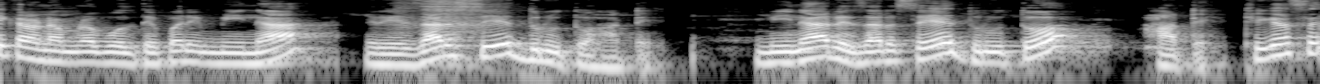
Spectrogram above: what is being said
এ কারণে আমরা বলতে পারি মিনা রেজার চেয়ে দ্রুত হাঁটে। মিনা রেজার চেয়ে দ্রুত হাঁটে, ঠিক আছে?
